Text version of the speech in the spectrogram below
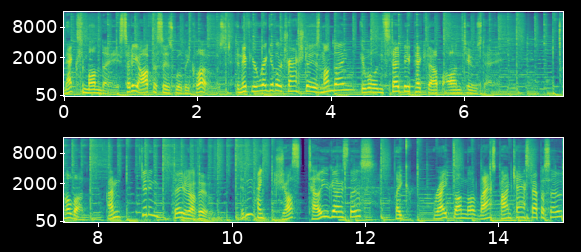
Next Monday, city offices will be closed, and if your regular trash day is Monday, it will instead be picked up on Tuesday. Hold on, I'm getting deja vu. Didn't I just tell you guys this? Like, right on the last podcast episode?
